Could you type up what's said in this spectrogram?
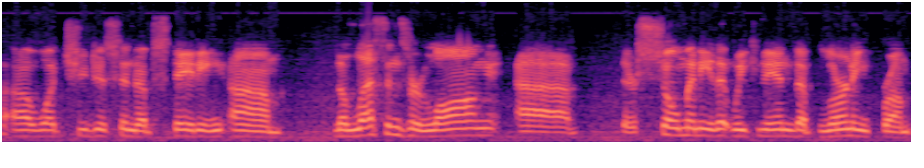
uh, what you just end up stating. Um, the lessons are long. Uh, there's so many that we can end up learning from.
